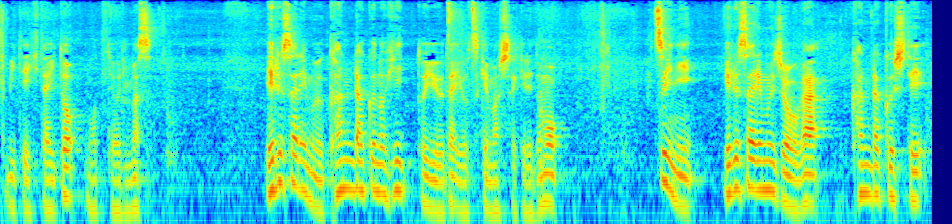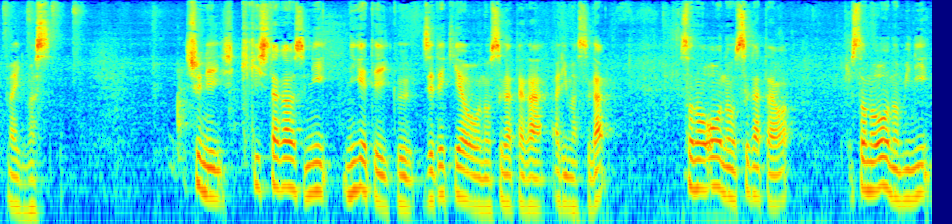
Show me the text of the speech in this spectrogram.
日見ていきたいと思っております。エルサレム陥落の日という題をつけましたけれどもついにエルサレム城が陥落してまいります。主に聞き従わずに逃げていくゼデキヤ王の姿がありますがその王の姿はその王の身に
